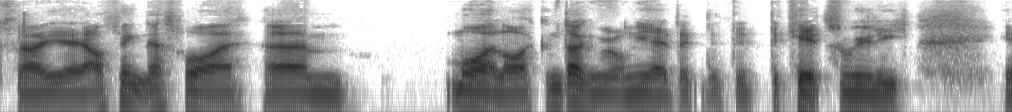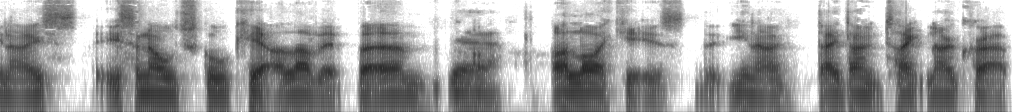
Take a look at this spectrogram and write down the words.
So yeah, I think that's why um, why I like them. Don't get me wrong, yeah, the, the, the kit's really, you know, it's it's an old school kit. I love it, but um, yeah. I like it. It's you know they don't take no crap.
